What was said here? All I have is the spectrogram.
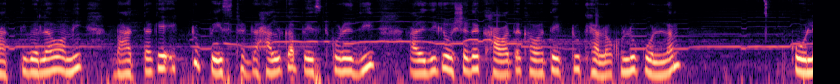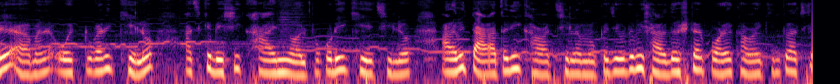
রাত্রিবেলাও আমি ভাতটাকে একটু পেস্ট হালকা পেস্ট করে দিই। আর এদিকে ওর সাথে খাওয়াতে খাওয়াতে একটু খেলাখুলো করলাম। কোলে মানে ও একটুখানি খেলো। আজকে বেশি খায়নি অল্প করেই খেয়েছিল। আর আমি তাড়াতাড়ি খাওয়াচ্ছিলাম ওকে। যেহেতু আমি সাড়ে দশটার পরে খাওয়াই, কিন্তু আজকে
